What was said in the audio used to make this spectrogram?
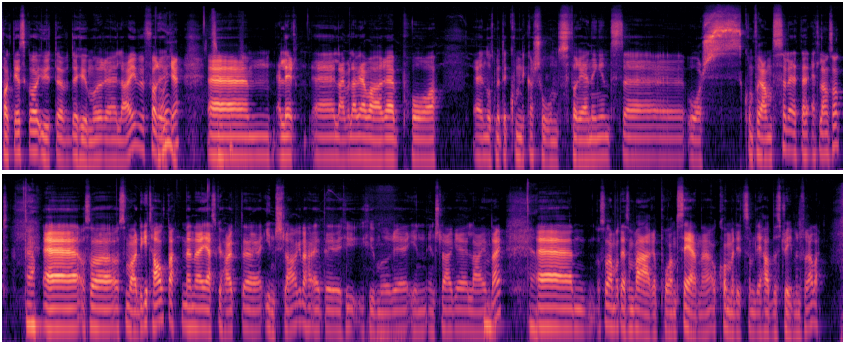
faktisk og utøvde humor live forrige Oi. uke. Eh, eller eh, live og live. Jeg var på noe som heter Kommunikasjonsforeningens eh, årskonferanse, eller et, et eller annet sånt. Ja. Eh, også, som var digitalt, da. Men eh, jeg skulle ha et eh, innslag, da, et eh, humorinnslag eh, live Mm. der. Eh, og så da måtte jeg liksom være på en scene og komme dit som de hadde streamen fra. da.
